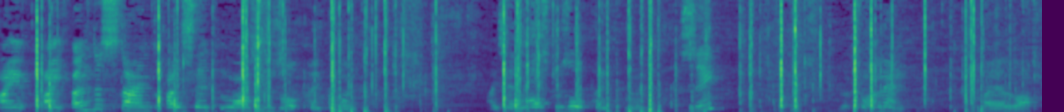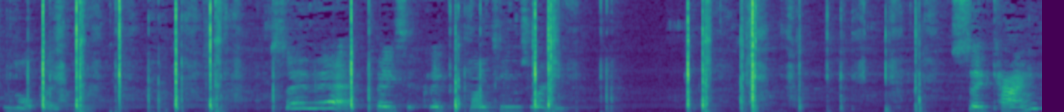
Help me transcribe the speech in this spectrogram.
I I understand. I said last resort Pokemon. I said last resort Pokemon. See? That's what I meant by a last resort Pokemon. So yeah, basically my team's ready. So Kang,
